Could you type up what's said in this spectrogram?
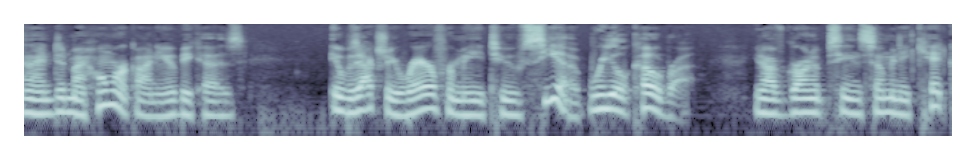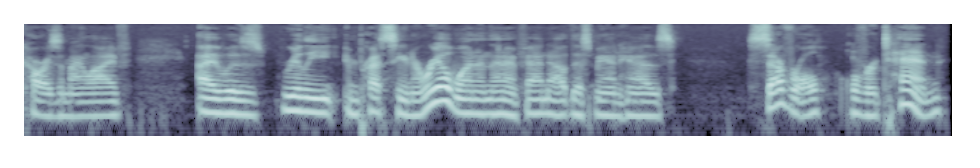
and I did my homework on you because it was actually rare for me to see a real Cobra. You know, I've grown up seeing so many kit cars in my life. I was really impressed seeing a real one, and then I found out this man has several, over 10,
